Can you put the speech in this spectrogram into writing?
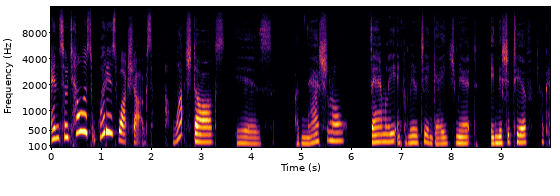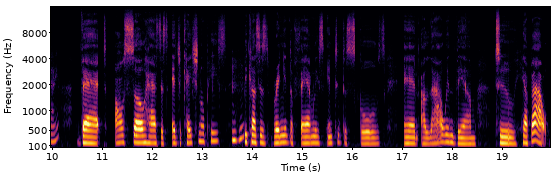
And so tell us, what is Watchdogs? Watchdogs is a national family and community engagement initiative Okay. that also has this educational piece Mm-hmm. because it's bringing the families into the schools and allowing them to help out.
